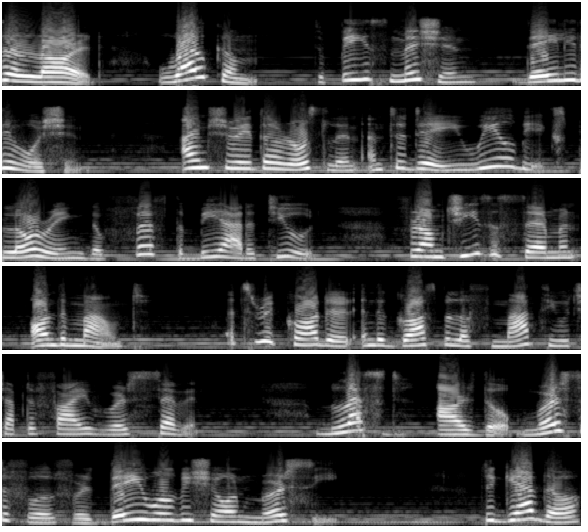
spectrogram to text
the Lord. Welcome to Peace Mission Daily Devotion. I'm Shweta Roslin, and today we'll be exploring the fifth Beatitude from Jesus' Sermon on the Mount. It's recorded in the Gospel of Matthew, chapter 5, verse 7. Blessed are the merciful, for they will be shown mercy. Together,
